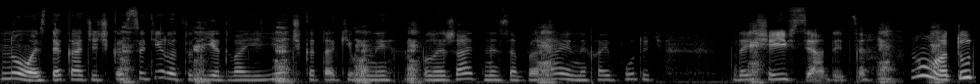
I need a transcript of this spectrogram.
Ну, ось де качечка сиділа, тут є два яєчка, так і вони лежать, не забираю, нехай будуть, й ще і всядеться. Ну, Ну, а тут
